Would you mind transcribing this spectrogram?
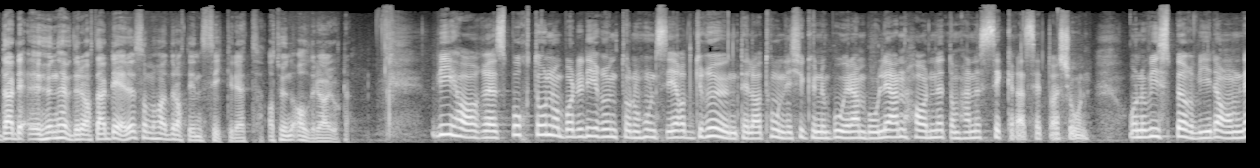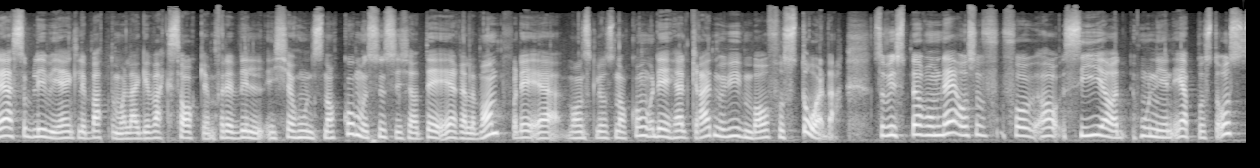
det er, hun hevder at det er dere som har dratt inn sikkerhet, at hun aldri har gjort det. Vi har eh, spurt henne, og både de rundt henne og hun sier at grunnen til at hun ikke kunne bo i den boligen, handlet om hennes sikkerhetssituasjon. Og Når vi spør videre om det, så blir vi egentlig bedt om å legge vekk saken, for det vil ikke hun snakke om, og syns ikke at det er relevant, for det er vanskelig å snakke om, og det er helt greit, men vi vil bare forstå det. Så vi spør om det, og så får, sier hun i en e-post til oss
